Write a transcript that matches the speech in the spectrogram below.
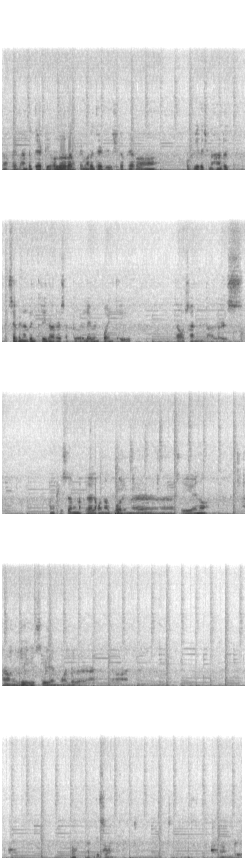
Uh, 530 although rank 530 siya pero uh, kumikita siya ng 100 $703 up to 11.3 thousand dollars ang isang nakilala ko ng foreigner si ano Hungry Syrian Wanderer. Yan. oh at this one. Hungry.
